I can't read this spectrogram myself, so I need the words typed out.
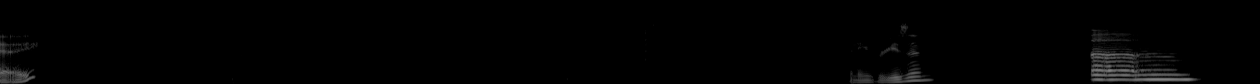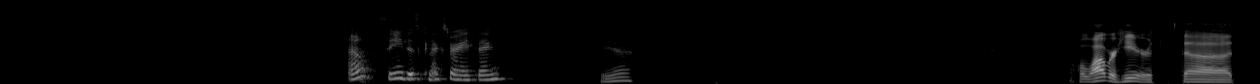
Okay. Any reason? Um, I don't see any disconnects or anything. Yeah. Well, while we're here, the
